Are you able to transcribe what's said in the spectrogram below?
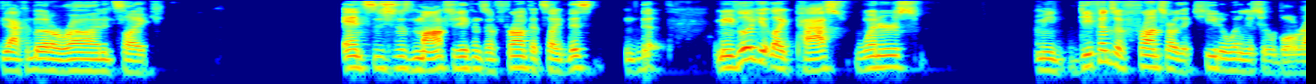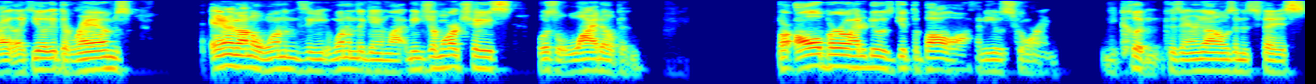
You're not gonna be able to run. It's like, and it's just this monster defensive front that's like this. I mean, if you look at like past winners, I mean, defensive fronts are the key to winning a Super Bowl, right? Like you look at the Rams, Aaron Donald won the won him the game. I mean, Ja'Marr Chase was wide open, but all Burrow had to do was get the ball off, and he was scoring. He couldn't because Aaron Donald was in his face.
